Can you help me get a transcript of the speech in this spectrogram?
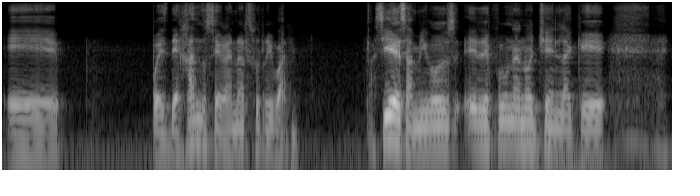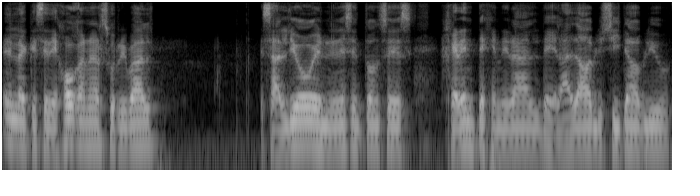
eh, pues dejándose ganar su rival. Así es, amigos, eh, fue una noche en la que, en la que se dejó ganar su rival. Salió en ese entonces gerente general de la WCW.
